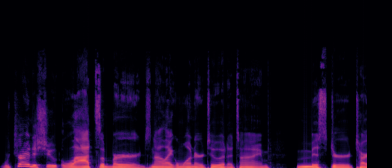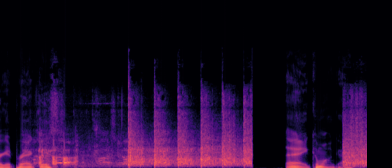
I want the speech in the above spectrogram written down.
We're trying to shoot lots of birds, not like one or two at a time, Mister Target Practice. hey, come on, guys.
